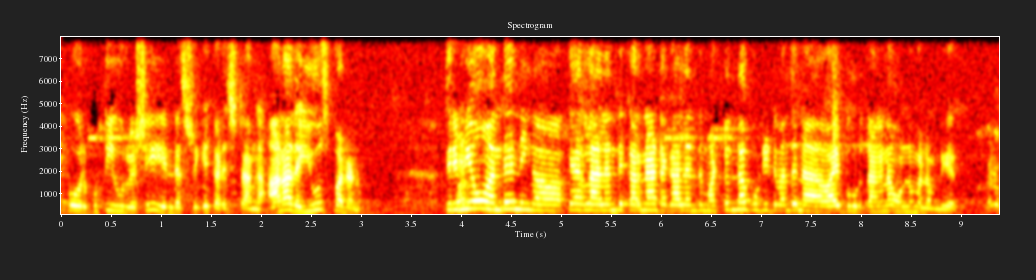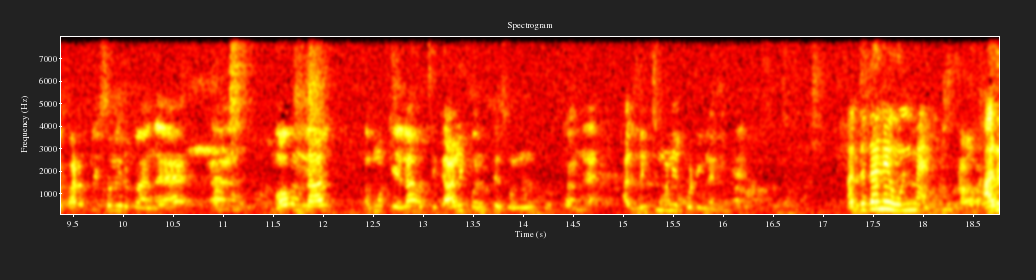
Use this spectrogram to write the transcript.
இப்போ ஒரு குட்டி ஊர்வஷி இண்டஸ்ட்ரிக்கு கிடச்சிட்டாங்க. ஆனால் அதை யூஸ் பண்ணணும். திரும்பியும் வந்து நீங்கள் கேரளாலேருந்து கர்நாடகாலேருந்து மட்டும்தான் கூட்டிகிட்டு வந்து நான் வாய்ப்பு கொடுத்தாங்கன்னா ஒன்றும் பண்ண முடியாது. மேடம் படத்துலயே சொல்லியிருப்பாங்க. மோகன்லால் மம்முட்டி எல்லாம் வச்சு காலி பண்ணிட்டு சொல்லணும்னு சொல்லிருப்பாங்க அது மென்ஷன் பண்ணி போட்டீங்களா நீங்க? அதுதானே உண்மை. அது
